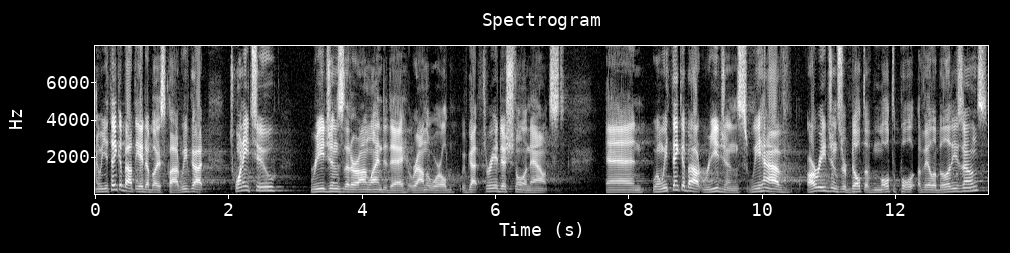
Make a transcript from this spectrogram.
And when you think about the AWS cloud, we've got 22 regions that are online today around the world. We've got three additional announced. And when we think about regions, we have our regions are built of multiple availability zones,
